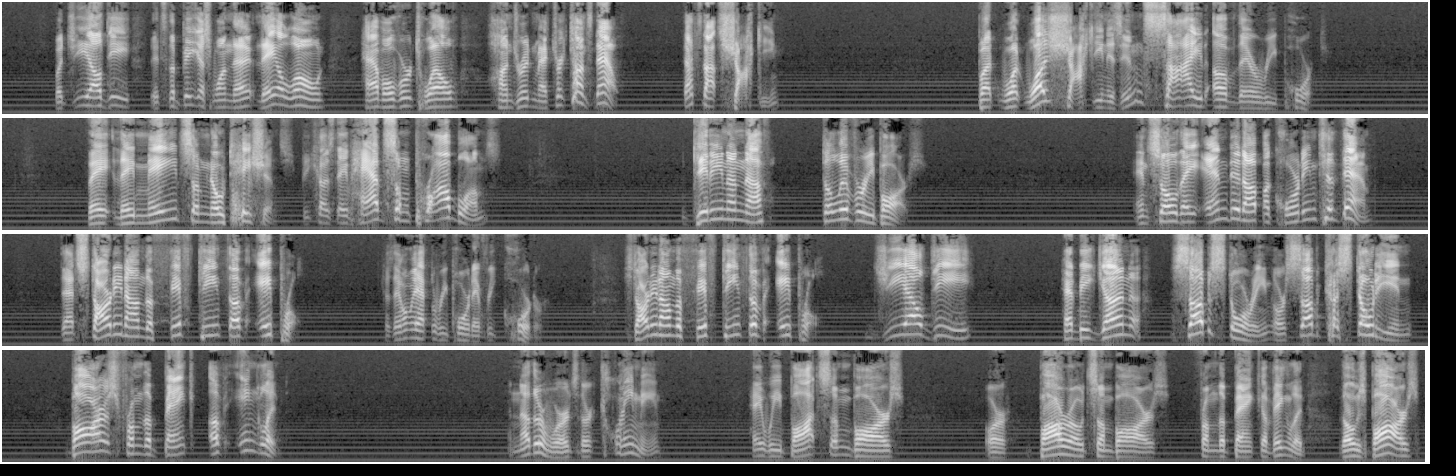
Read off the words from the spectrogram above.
But GLD it's the biggest one. They, they alone have over 1,200 metric tons. Now, that's not shocking. But what was shocking is inside of their report. They, they made some notations because they've had some problems getting enough delivery bars. And so they ended up, according to them, that starting on the 15th of April, because they only have to report every quarter, starting on the 15th of April, GLD had begun sub-storing or sub-custodian bars from the Bank of England. In other words, they're claiming hey, we bought some bars or borrowed some bars from the Bank of England. Those bars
